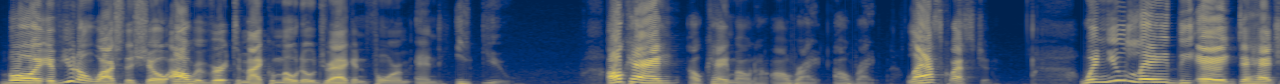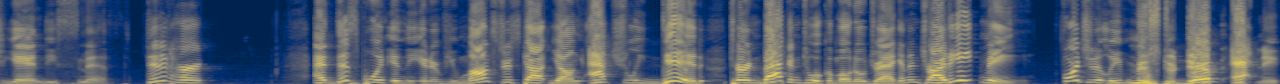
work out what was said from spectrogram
Boy, if you don't watch the show, I'll revert to my Komodo dragon form and eat you. Okay, okay, Mona. All right, all right. Last question. When you laid the egg to hatch Yandy Smith, did it hurt? At this point in the interview, Monster Scott Young actually did turn back into a Komodo dragon and try to eat me. Fortunately, Mr. Deb Antney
